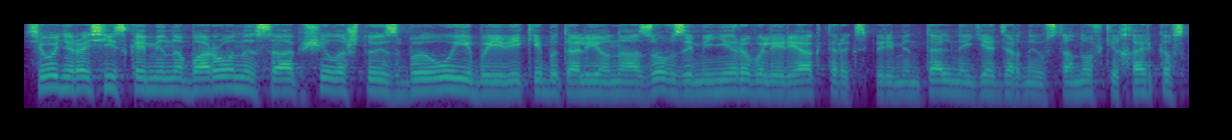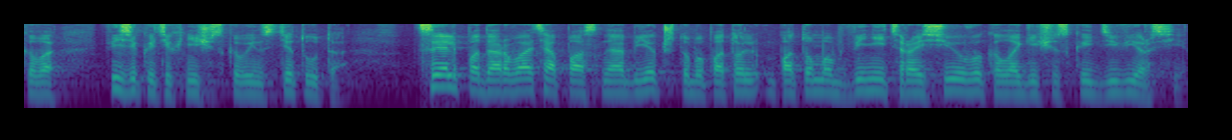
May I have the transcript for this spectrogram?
Сегодня российская Минобороны сообщила, что СБУ и боевики батальона «Азов» заминировали реактор экспериментальной ядерной установки Харьковского физико-технического института. Цель – подорвать опасный объект, чтобы потом обвинить Россию в экологической диверсии.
